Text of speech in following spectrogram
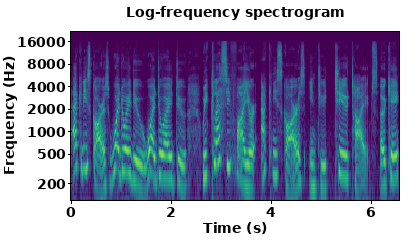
Acne scars. What do I do? What do I do? We classify your acne scars into two types, okay?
